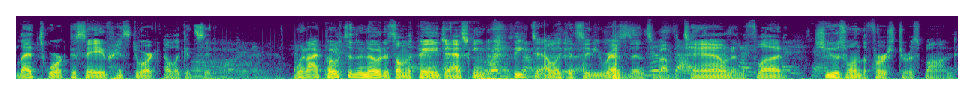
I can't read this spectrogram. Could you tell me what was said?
Let's Work to Save Historic Ellicott City. When I posted a notice on the page asking to speak to Ellicott City residents about the town and the flood, she was one of the first to respond.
